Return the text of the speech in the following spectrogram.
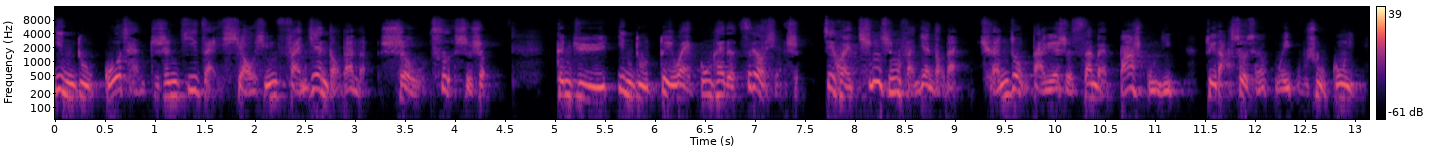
印度国产直升机载小型反舰导弹的首次试射。根据印度对外公开的资料显示。这款轻型反舰导弹全重大约是三百八十公斤，最大射程为五十五公里，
